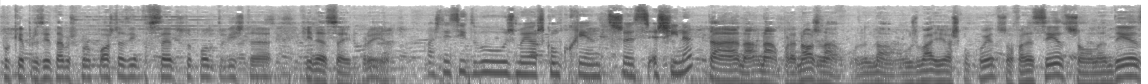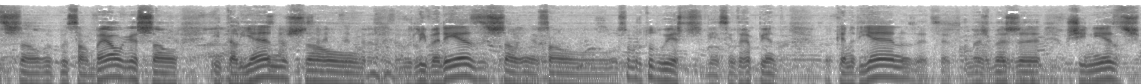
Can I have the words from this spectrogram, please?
porque apresentamos propostas interessantes do ponto de vista financeiro para eles. Quais têm sido os maiores concorrentes? A China? Não, não, não, para nós não. não. Os maiores concorrentes são franceses, são holandeses, são, são belgas, são italianos, são libaneses, são, são sobretudo estes, vêm assim de repente, canadianos, etc. Mas, mas uh, os chineses,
